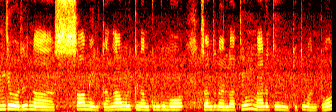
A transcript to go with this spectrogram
இங்கே ஒரு நான் சாமி இருக்காங்க. அவங்களுக்கு நாங்கள் குங்குமம் சந்தனம் எல்லாத்தையும் மேலே தூவி விட்டுட்டு வந்துட்டோம்.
